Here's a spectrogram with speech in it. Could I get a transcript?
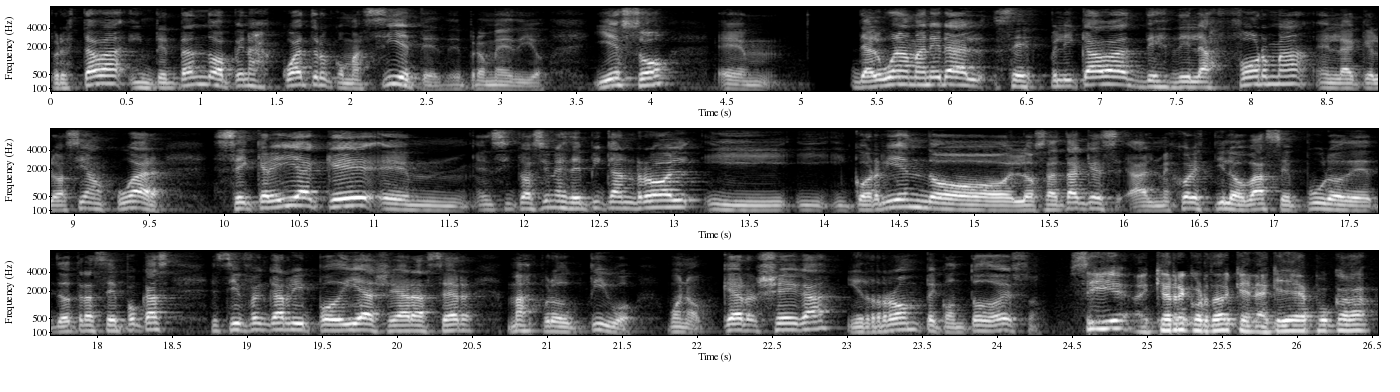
pero estaba intentando apenas 4,7 de promedio. Y eso, em, de alguna manera, se explicaba desde la forma en la que lo hacían jugar se creía que em, en situaciones de pick and roll y, corriendo los ataques al mejor estilo base puro de, otras épocas, Stephen Curry podía llegar a ser más productivo. Bueno, Kerr llega y rompe con todo eso. Sí, hay que recordar que en aquella época,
